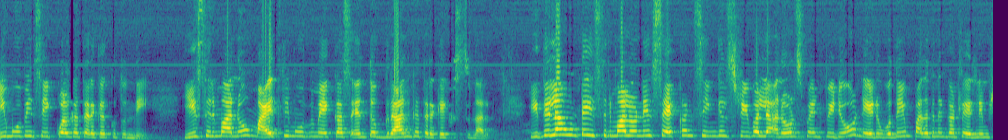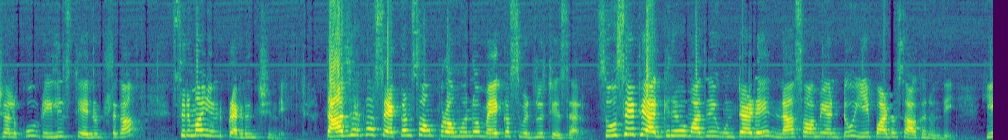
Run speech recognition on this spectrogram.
ఈ మూవీ సీక్వల్గా తెరకెక్కుతుంది. ఈ సినిమాను మైత్రి మూవీ మేకర్స్ ఎంతో గ్రాండ్గా తెరకెక్కిస్తున్నారు. ఇదిలా ఉంటే ఈ సినిమాలోని second single Srivalli announcement video నేడు ఉదయం పదకొండు గంటల ఏడు నిమిషాలకు రిలీజ్ చేయనున్నట్లుగా సినిమా యూనిట్ ప్రకటించింది. తాజాగా సెకండ్ సాంగ్ ప్రోమోను మేకర్స్ విడుదల చేశారు. సూసేటి అగ్గిరేవ మాదిరి ఉంటాడే నా స్వామి అంటూ ఈ పాట సాగనుంది. ఈ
